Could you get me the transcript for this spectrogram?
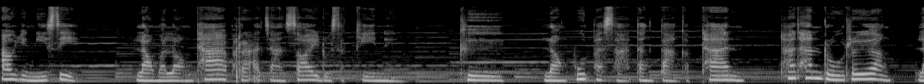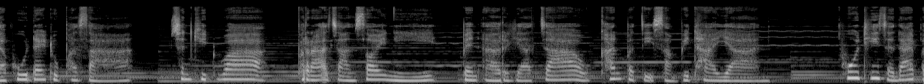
เอาอย่างนี้สิ เรามาลองท่าพระอาจารย์สร้อยดูสักทีหนึ่ง คือ ลองพูดภาษาต่างๆกับท่าน ถ้าท่านรู้เรื่อง และพูดได้ทุกภาษา ฉันคิดว่า พระอาจารย์สร้อยนี้เป็นอริยเจ้าขั้นปฏิสัมพิทายาน ผู้ที่จะได้ป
